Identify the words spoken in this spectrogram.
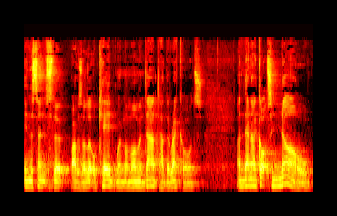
in the sense that I was a little kid when my mum and dad had the records. And then I got to know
